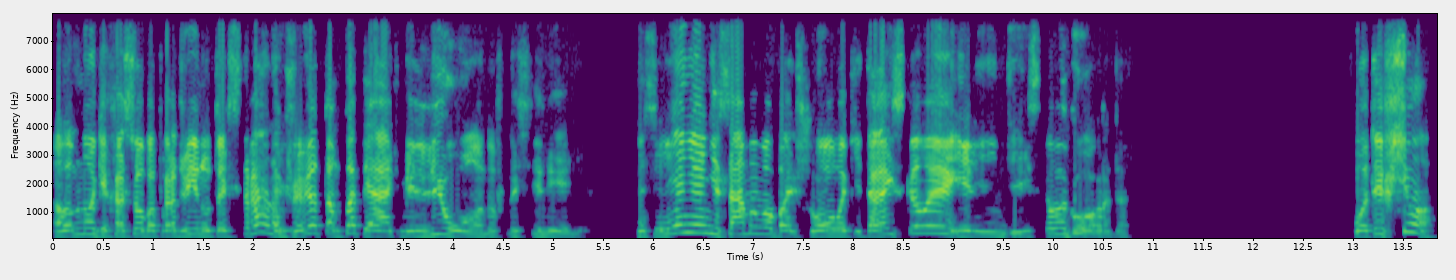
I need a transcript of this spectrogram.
а во многих особо продвинутых странах живет там по 5 миллионов населения. Население не самого большого китайского или индийского города. Вот и все.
